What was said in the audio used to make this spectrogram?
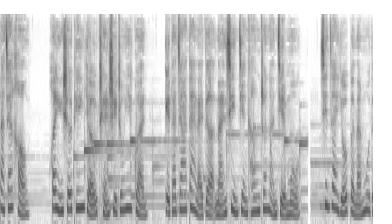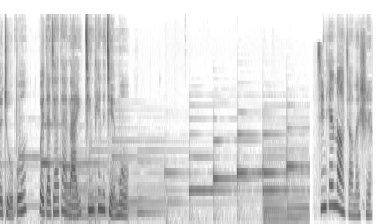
大家好，欢迎收听由城市中医馆给大家带来的男性健康专栏节目。现在由本栏目的主播为大家带来今天的节目。今天呢，讲的是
